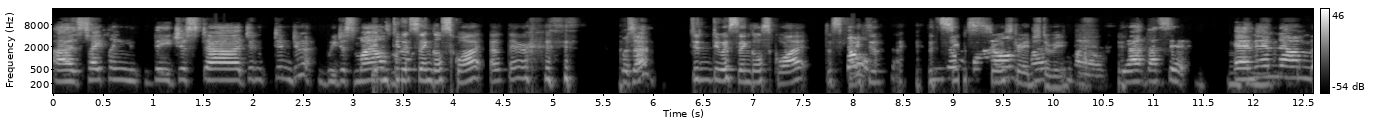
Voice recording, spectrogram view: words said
uh cycling they just uh didn't didn't do it. We just miles didn't do a single squat out there? Was that? Didn't do a single squat despite no, the it no seems miles, so strange to me. miles. yeah that's it mm-hmm. and then um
